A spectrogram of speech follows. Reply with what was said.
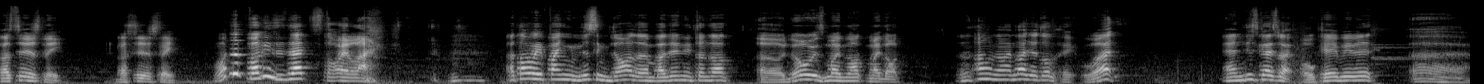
But seriously, but seriously, what the fuck is that storyline? I thought we find finding a missing daughter, but then it turns out, oh no, it's my not my daughter. Oh no, I'm not your daughter. What? And this guy's like, okay, baby. Ah. Uh,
